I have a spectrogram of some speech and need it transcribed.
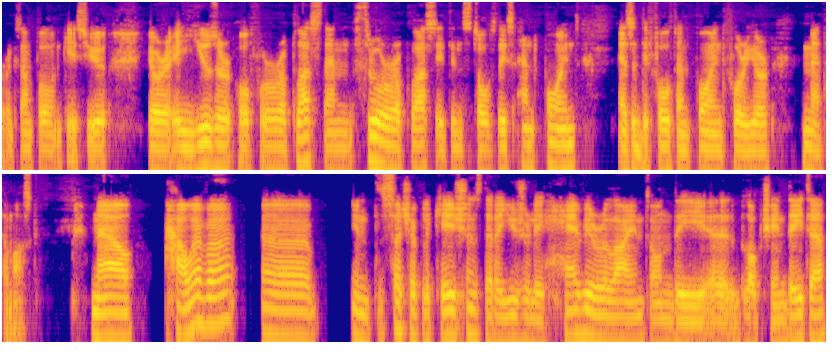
For example, in case you, you're a user of Aurora Plus, then through Aurora Plus, it installs this endpoint as a default endpoint for your MetaMask. Now, however, uh, in such applications that are usually heavy reliant on the uh, blockchain data,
